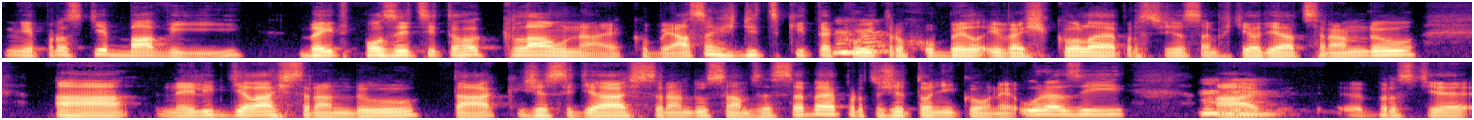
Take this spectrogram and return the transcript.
mě prostě baví být v pozici toho klauna. Jakoby. Já jsem vždycky takový mm-hmm. trochu byl i ve škole, prostě, že jsem chtěl dělat srandu a nejlíp děláš srandu tak, že si děláš srandu sám ze sebe, protože to nikoho neurazí mm-hmm. a mhm. prostě e,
